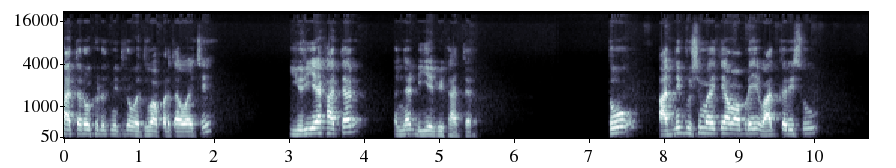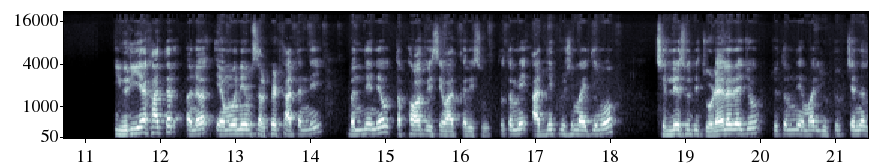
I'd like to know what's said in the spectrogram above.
ખાતરો ખેડૂત મિત્રો વધુ વાપરતા હોય છે. યુરિયા ખાતર અને ડીએપી ખાતર. તો આજની કૃષિ માહિતીમાં આપણે વાત કરીશું. યુરિયા ખાતર અને એમોનિયમ સલ્ફેટ ખાતરની બંનેને તફાવત વિશે વાત કરીશું. તો તમે આજની કૃષિ માહિતીમાં છેલ્લે સુધી જોડાયેલા રહેજો. જો તમને અમારી યુટ્યુબ ચેનલ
